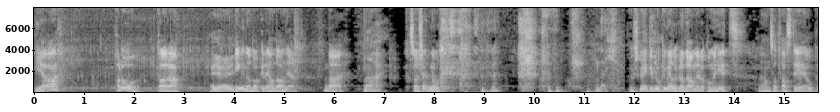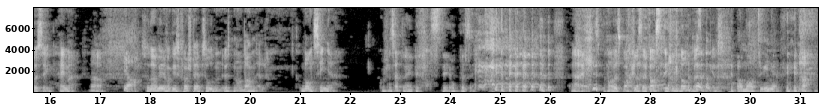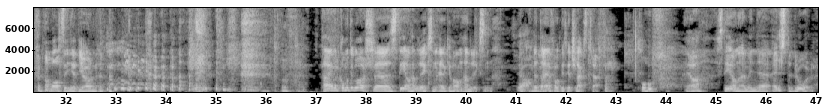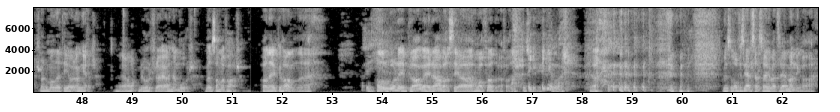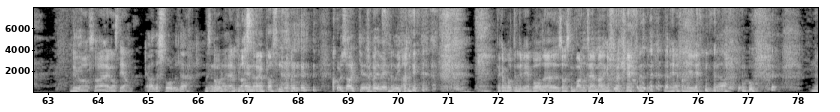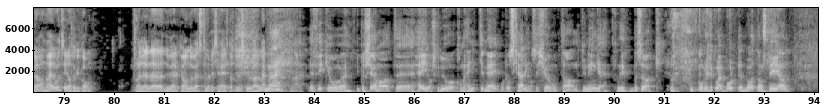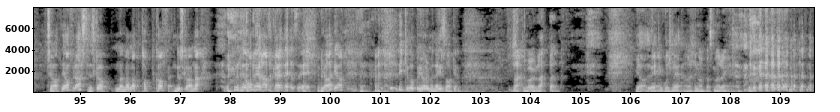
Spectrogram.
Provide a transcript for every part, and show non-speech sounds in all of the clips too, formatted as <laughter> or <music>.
Ja, hallo, karer. Hei, hei. Ingen av dere er han Daniel. Nei. Nei. Hva som har skjedd nå? <laughs> Nei. Dere skulle egentlig plukke med dere Daniel og komme hit, men han satt fast i oppussing hjemme. Ja. Ja. Så da blir det faktisk første episoden uten han Daniel. Noensinne. Hvordan sitter du egentlig fast i oppussing? <laughs> Nei, han har spakla seg fast i gulvet, sikkert. har malt seg inne. <laughs> Ja, han malt seg inn i et hjørne. Nei, velkommen til gårds, eh, Stian Henriksen, Erik Johan Henriksen. Ja. Dette er faktisk et slektstreff. Og huff. Ja, Stian er min eh, eldste bror, sjøl om han er ti år yngre. Ja. Bror fra ei anna mor, men samme far. Han Erik Johan eh, Jeg, han har vært plaga i ræva siden han var født, i hvert fall. jeg, jeg er nå der. <laughs> Men sånn offisielt sett så er vi vel tremenninger, du og så jeg og Stian. Ja, det står vel det. Det står det en plass. En eller annen plass. Hvor sant er det? Det vet jeg ikke. <laughs> Det kan godt hende vi er både søskenbarn og tremenninger med denne <laughs> familien. ja. Ja, nei, det var jo trivelig at dere kom. Eller du Erik Johan, du visste vel ikke helt at du skulle være med? på Nei. det? Nei. Jeg fikk jo fikk beskjed om at eh, hei, orker du å komme og hente meg bort hos kjerringa, så kjører vi opp til han Jon Inge, så de på besøk. <laughs> Kommer går jeg bort og møter han Stian. Sier han at ja, forresten, vi skal være med på Takk for kaffen. Du skal være med. <laughs> Å ja, skal jeg det? sier jeg. Ja, ja. <laughs> Ikke noe å gjøre med den saken. Nei. Du var jo leppet. Ja, du vet jo hvordan det Det er. var ikke noe smøring i.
